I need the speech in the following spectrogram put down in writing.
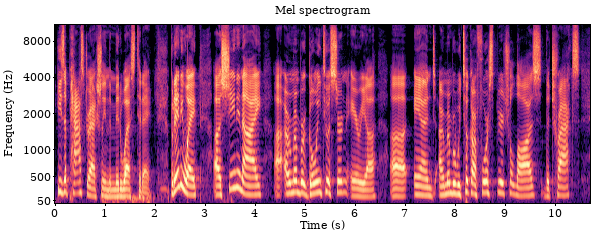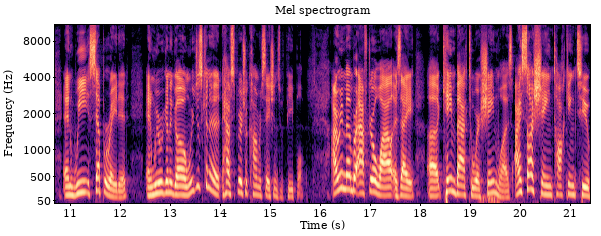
He's a pastor actually in the Midwest today. But anyway, uh, Shane and I, uh, I remember going to a certain area, uh, and I remember we took our four spiritual laws, the tracks, and we separated, and we were going to go and we are just going to have spiritual conversations with people. I remember after a while, as I uh, came back to where Shane was, I saw Shane talking to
